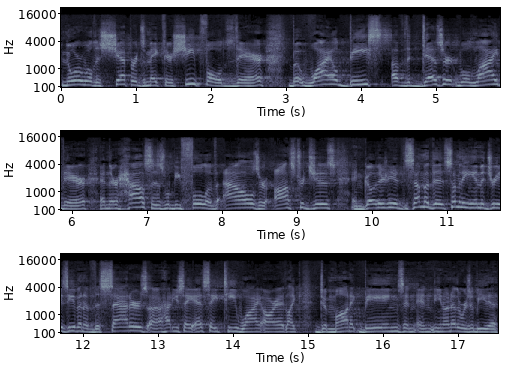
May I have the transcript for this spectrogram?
nor will the shepherds make their sheepfolds there, but wild beasts of the desert will lie there, and their houses will be full of owls or ostriches and go some of the some of the imagery is even of the satyrs. Uh, how do you say s-a-t-y-r like demonic beings. And, and you know in other words it'll be a,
